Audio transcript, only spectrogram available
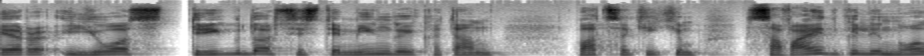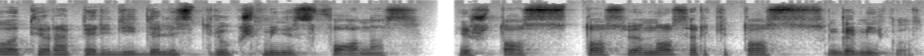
ir juos trikdo sistemingai, kad ten, vad sakykime, savaitgalį nuolat yra per didelis triukšminis fonas iš tos, tos vienos ar kitos gamyklos.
